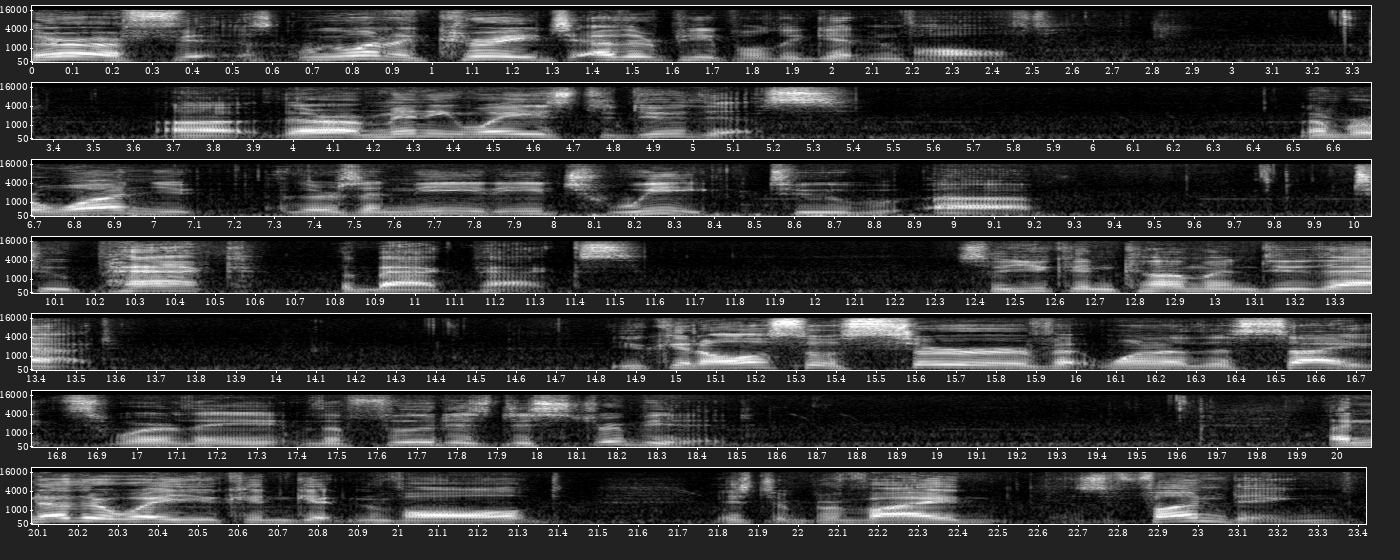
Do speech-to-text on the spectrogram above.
There are, we want to encourage other people to get involved. Uh, there are many ways to do this. Number one, you, there's a need each week to, uh, to pack the backpacks. So you can come and do that. You can also serve at one of the sites where they, the food is distributed. Another way you can get involved is to provide funding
